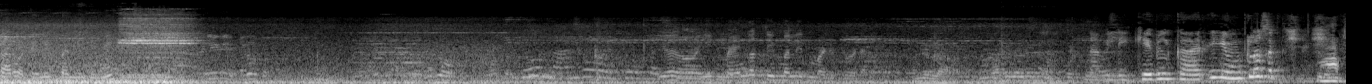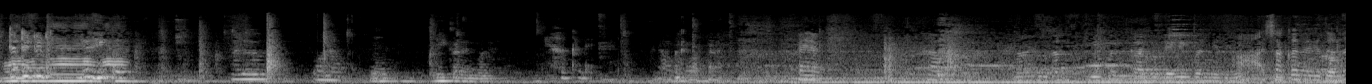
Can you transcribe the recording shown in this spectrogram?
ಕಾರ್ ಹೋಟೆಲಿಗೆ ಬಂದಿದ್ದೀವಿ. ಈಗ ಮ್ಯಾಂಗೋ ಥೀಮಲ್ಲಿ ಇದು ಮಾಡಿದ್ವಿ ನಾವಿಲ್ಲಿ ಕೇಬಲ್ ಕಾರ್ ಈಗ ಕ್ಲೋಸ್ ಈ ಕಡೆ ಮಾಡಿ. ಸಕ್ಕತ್ತಾಗಿದಲ್ಲ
